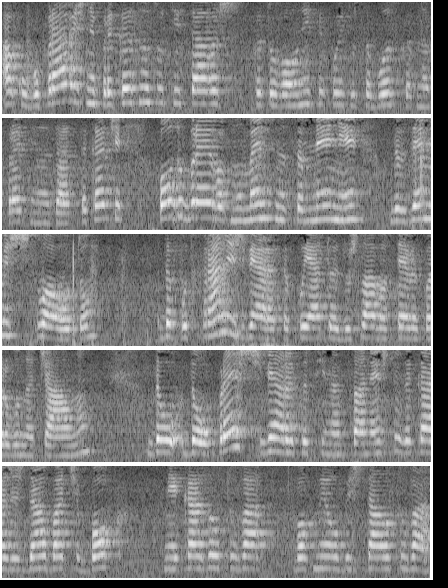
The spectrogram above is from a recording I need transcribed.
ако го правиш непрекъснато, ти ставаш като вълните, които се блъскат напред и назад. Така че по-добре е в момент на съмнение да вземеш Словото, да подхраниш вярата, която е дошла в тебе първоначално, да, да опреш вярата си на това нещо и да кажеш, да, обаче Бог ми е казал това, Бог ми е обещал това,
